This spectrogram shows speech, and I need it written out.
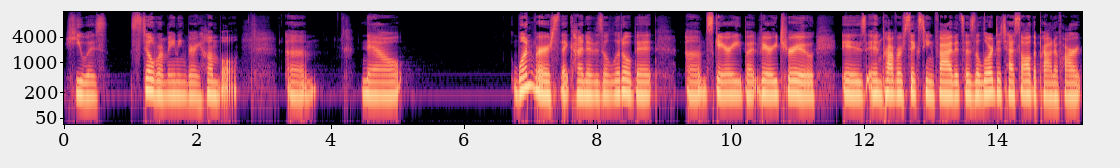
he was still remaining very humble. Um, now, one verse that kind of is a little bit um, scary but very true is in Proverbs 16 5. It says, The Lord detests all the proud of heart.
